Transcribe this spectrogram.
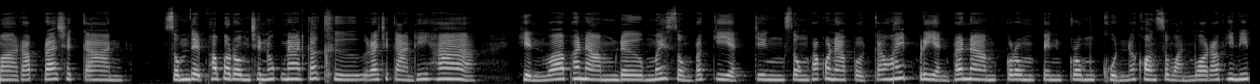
มารับราชการ สมเด็จพระบรมชนกนาถก็คือรัชกาลที่ 5 เห็นว่าพระนามเดิมไม่สมพระเกียรติจึงทรงพระกรุณาโปรดเกล้าให้เปลี่ยนพระนามกรมเป็นกรมขุนนครสวรรค์วรพินิจ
